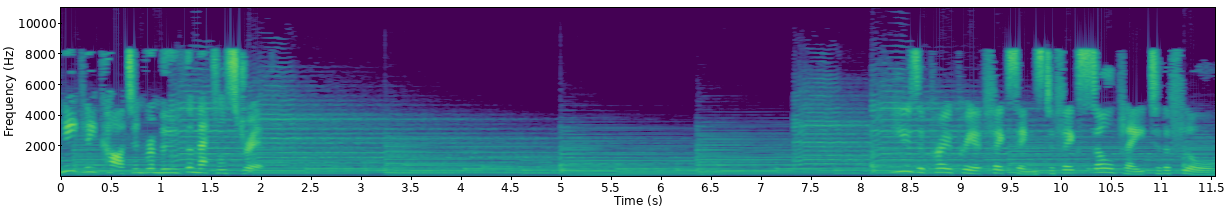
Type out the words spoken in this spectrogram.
Neatly cut and remove the metal strip. Use appropriate fixings to fix sole plate to the floor.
